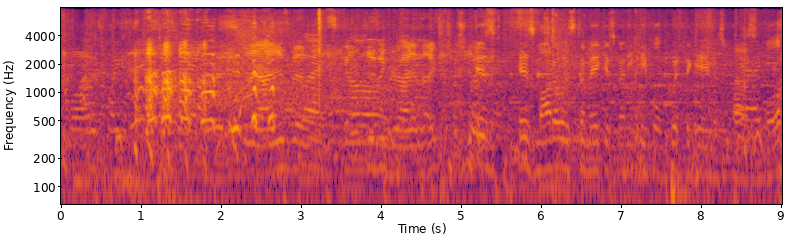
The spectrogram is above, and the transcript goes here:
Yeah, he's been. Let's go. He's been grinding like. His his motto is to make as many people quit the game as possible.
